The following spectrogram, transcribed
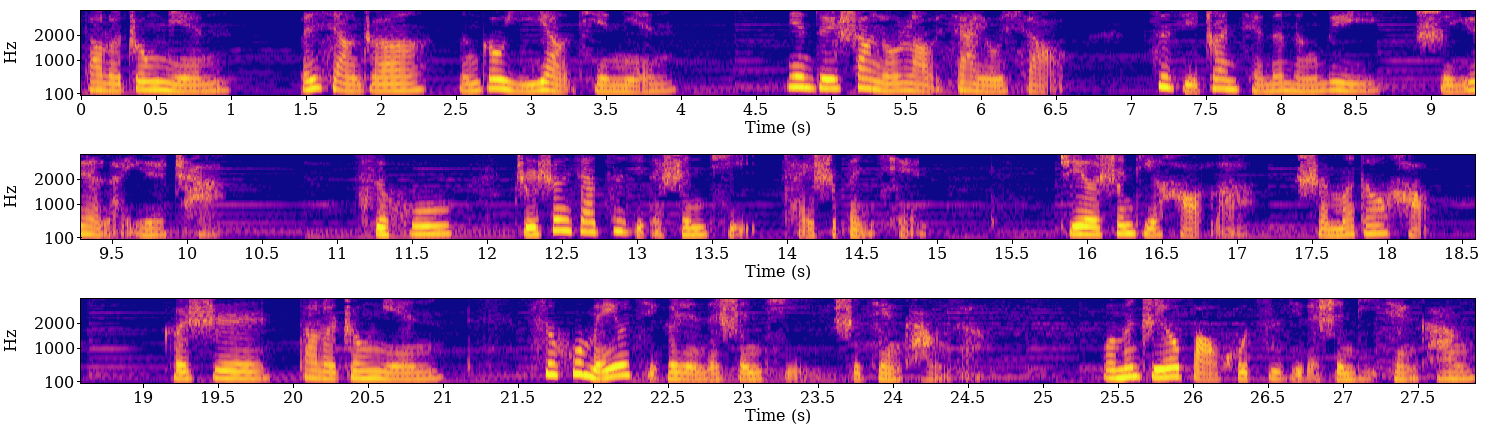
到了中年，本想着能够颐养天年，面对上有老下有小。自己赚钱的能力是越来越差，似乎只剩下自己的身体才是本钱。只有身体好了，什么都好。可是到了中年，似乎没有几个人的身体是健康的。我们只有保护自己的身体健康，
